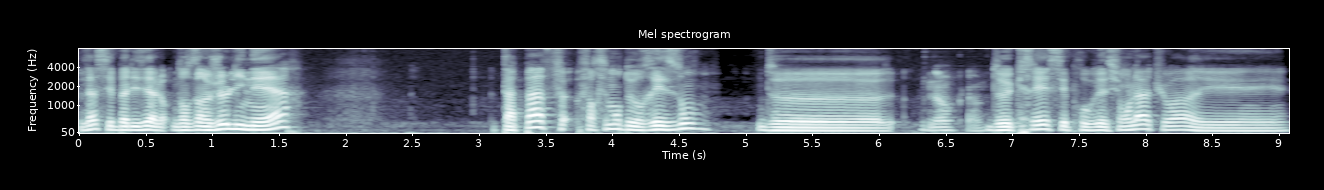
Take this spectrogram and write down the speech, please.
là, c'est balisé. Alors, dans un jeu linéaire, t'as pas forcément de raison de, Non, de créer ces progressions-là, tu vois. Et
